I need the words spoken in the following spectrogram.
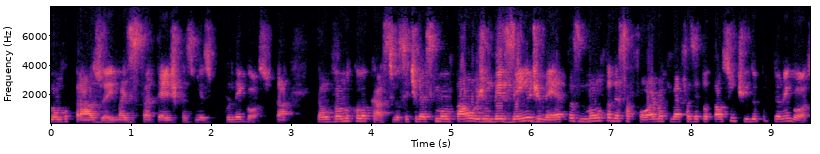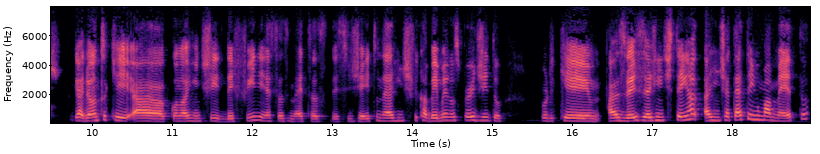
longo prazo aí, mais estratégicas mesmo para o negócio, tá? Então vamos colocar, se você tivesse que montar hoje um desenho de metas, monta dessa forma que vai fazer total sentido para o teu negócio. Garanto que a, quando a gente define essas metas desse jeito, né, a gente fica bem menos perdido, porque às vezes a gente tem, a, a gente até tem uma meta,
